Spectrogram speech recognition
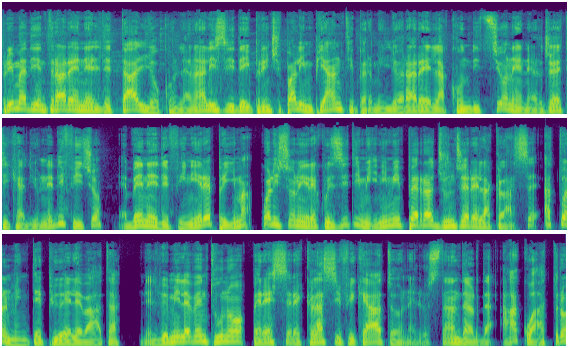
Prima di entrare nel dettaglio con l'analisi dei principali impianti per migliorare la condizione energetica di un edificio, è bene definire prima quali sono i requisiti minimi per raggiungere la classe attualmente più elevata. Nel 2021, per essere classificato nello standard A4,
